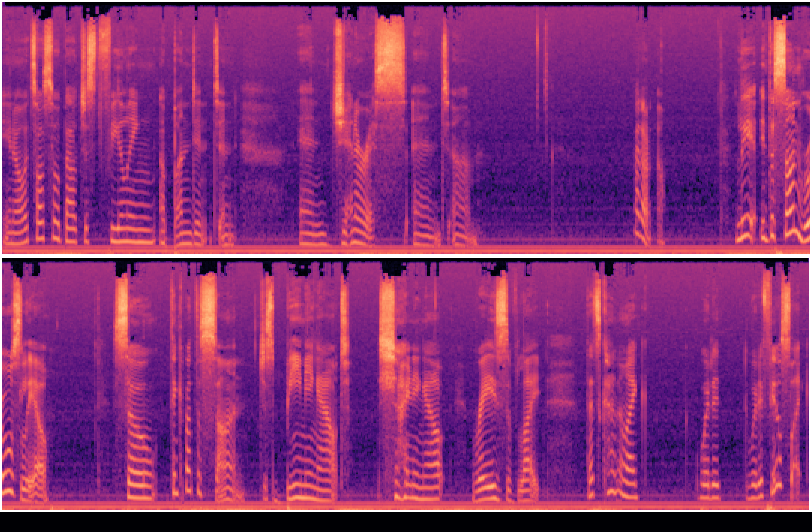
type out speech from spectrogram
You know, it's also about just feeling abundant and and generous and um, I don't know. Leo, the sun rules Leo. So think about the sun just beaming out, shining out rays of light. That's kind of like what it what it feels like.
